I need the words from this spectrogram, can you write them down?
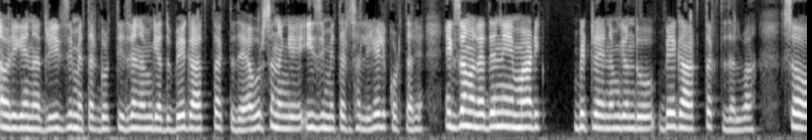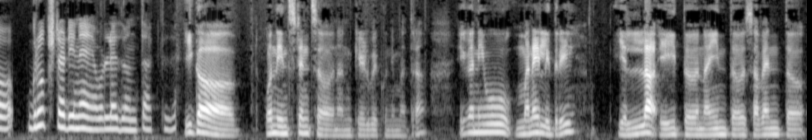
ಅವರಿಗೆ ಏನಾದರೂ ಈಸಿ ಮೆಥಡ್ ಗೊತ್ತಿದ್ರೆ ನಮಗೆ ಅದು ಬೇಗ ಅರ್ಥ ಆಗ್ತದೆ. ಅವರು ಸಹ ನನಗೆ ಈಸಿ ಮೆಥಡ್ಸಲ್ಲಿ ಹೇಳಿಕೊಡ್ತಾರೆ. ಎಕ್ಸಾಮಲ್ಲಿ ಅದನ್ನೇ ಮಾಡಿ ಬಿಟ್ರೆ ನಮಗೆ ಒಂದು ಬೇಗ ಅರ್ಥ ಆಗ್ತದಲ್ವಾ? ಸೊ ಗ್ರೂಪ್ ಸ್ಟಡಿನೇ ಒಳ್ಳೇದು ಅಂತ ಆಗ್ತದೆ. ಈಗ ಒಂದು ಇನ್ಸ್ಟೆನ್ಸ್ ನಾನು ಕೇಳಬೇಕು ನಿಮ್ಮ ಹತ್ರ. ಈಗ ನೀವು ಮನೆಯಲ್ಲಿದ್ರಿ, ಎಲ್ಲ eighth ninth seventh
